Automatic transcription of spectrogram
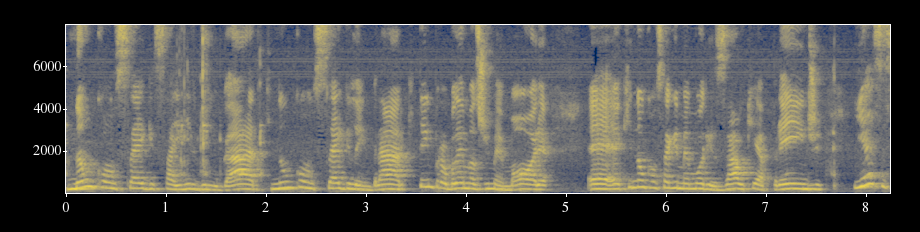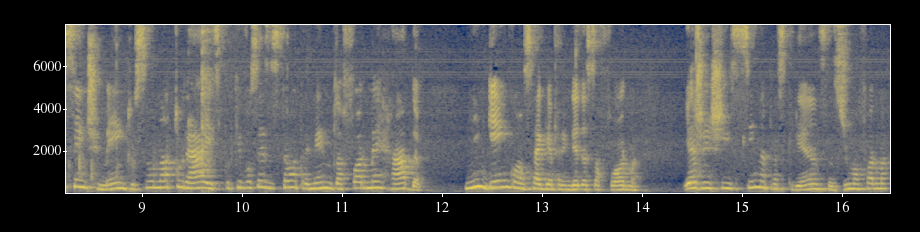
não consegue sair do lugar, que não consegue lembrar, que tem problemas de memória, é, que não consegue memorizar o que aprende. E esses sentimentos são naturais, porque vocês estão aprendendo da forma errada. Ninguém consegue aprender dessa forma. E a gente ensina para as crianças de uma forma,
